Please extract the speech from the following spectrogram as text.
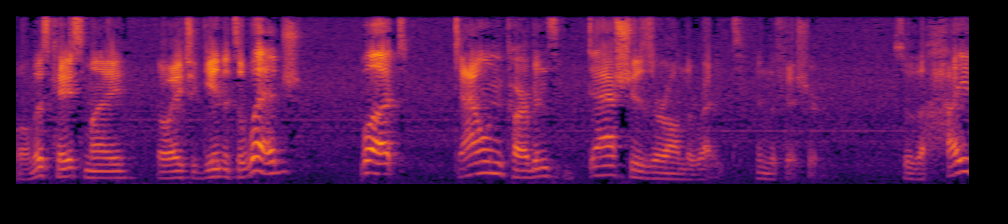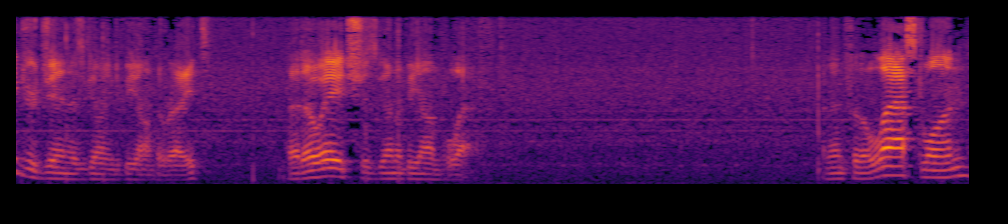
Well, in this case, my OH, again, it's a wedge, but down carbons, dashes are on the right in the Fischer. So the hydrogen is going to be on the right, that OH is going to be on the left. And then for the last one,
